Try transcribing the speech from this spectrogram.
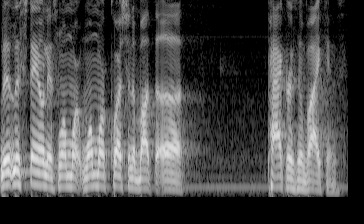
Let, us stay on this. One more one more question about the uh, Packers and Vikings.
